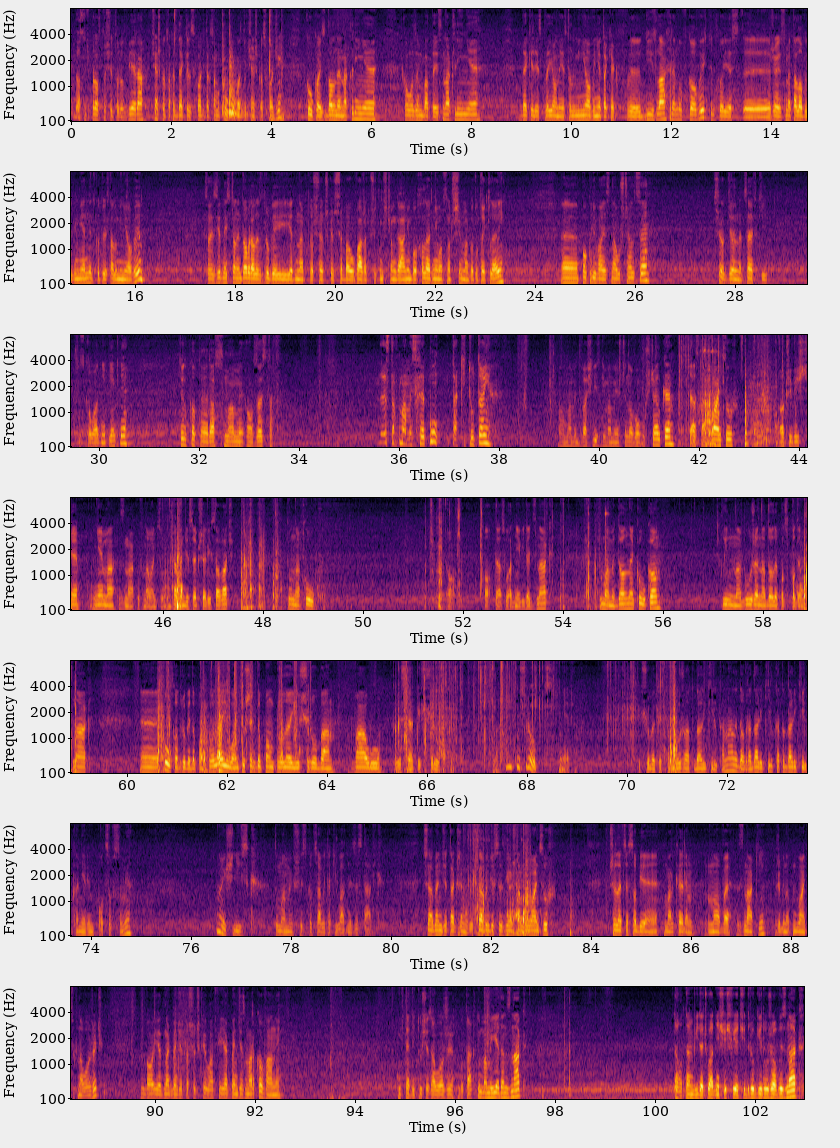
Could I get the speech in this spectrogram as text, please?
Dosyć prosto się to rozbiera. Ciężko trochę dekiel schodzi, tak samo kółko bardzo ciężko schodzi. Kółko jest dolne na klinie, koło zębate jest na klinie. Dekiel jest klejony, jest aluminiowy, nie tak jak w dieslach renówkowych, tylko jest, e, że jest metalowy wymienny, tylko tu jest aluminiowy. Co jest z jednej strony dobre, ale z drugiej jednak troszeczkę trzeba uważać przy tym ściąganiu, bo cholernie mocno trzyma go tutaj klej. E, Pokrywa jest na uszczelce. Trzy oddzielne cewki, wszystko ładnie, pięknie. Tylko teraz mamy, o zestaw. Zestaw mamy z hepu, taki tutaj. O, mamy dwa ślizgi, mamy jeszcze nową uszczelkę. Teraz tak, łańcuch. Oczywiście nie ma znaków na łańcuchu. Trzeba będzie sobie przerysować. Tu na kółku. O, o, teraz ładnie widać znak. Tu mamy dolne kółko. Klin na górze, na dole pod spodem znak. E, Kółko drugie do pompy oleju, łańcuszek do pompy oleju, śruba wału, tu jeszcze jakieś śrubki. No, jakieś śrubki, nie wiem. Tych śrubek jest tam dużo, a tu dali kilka. No ale dobra, dali kilka, to dali kilka. Nie wiem po co w sumie. No i ślisk. Tu mamy wszystko, cały taki ładny zestawik. Trzeba będzie, także mówię, trzeba będzie sobie zdjąć tamten łańcuch. Przelecę sobie markerem nowe znaki, żeby na ten łańcuch nałożyć bo jednak będzie troszeczkę łatwiej jak będzie zmarkowany. I wtedy tu się założy, bo tak, tu mamy jeden znak. O, tam widać ładnie się świeci drugi różowy znak.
